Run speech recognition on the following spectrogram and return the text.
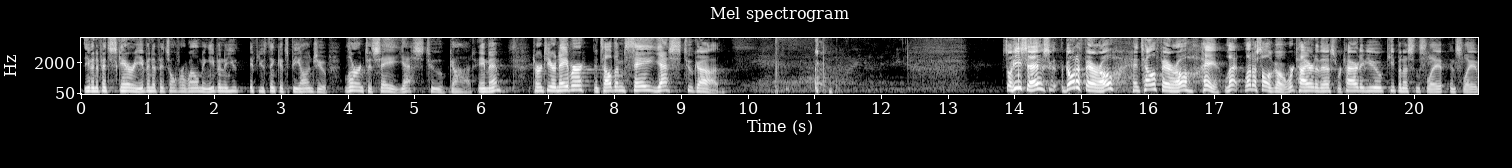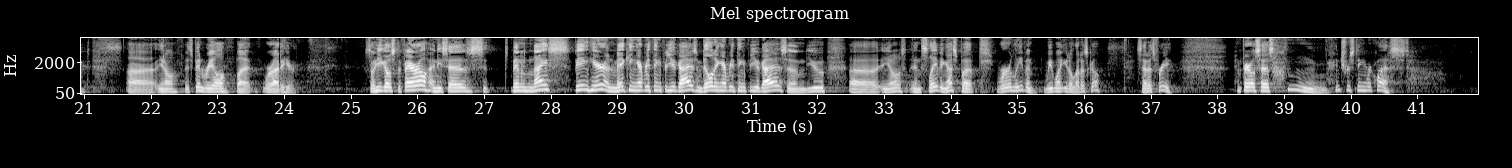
Even if it's scary, even if it's overwhelming, even if you, think it's beyond you, learn to say yes to God. Amen? Turn to your neighbor and tell them, say yes to God. So he says, Go to Pharaoh and tell Pharaoh, hey, let, let us all go. We're tired of this. We're tired of you keeping us enslaved. enslaved. Uh, you know, it's been real, but we're out of here. So he goes to Pharaoh and he says, It's been nice being here and making everything for you guys and building everything for you guys and you, uh, you know, enslaving us, but we're leaving. We want you to let us go. Set us free. And Pharaoh says, Hmm, interesting request.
